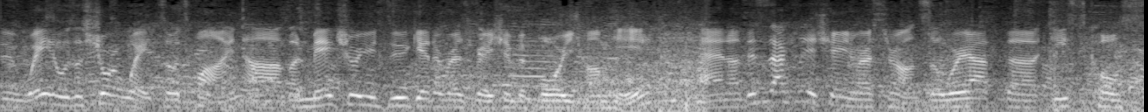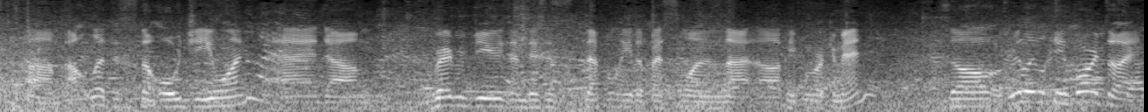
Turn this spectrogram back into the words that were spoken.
to wait. It was a short wait, so it's fine. Uh, but make sure you do get a reservation before you come here. And uh, this is actually a chain restaurant, so we're at the East Coast um, outlet. This is the OG one, and um, great reviews, and this is definitely the best one that uh, people recommend. So really looking forward to it.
